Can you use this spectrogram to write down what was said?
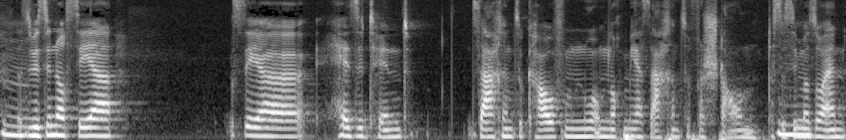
Mhm. Also wir sind auch sehr, sehr hesitant, Sachen zu kaufen, nur um noch mehr Sachen zu verstauen. Das ist immer so ein,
